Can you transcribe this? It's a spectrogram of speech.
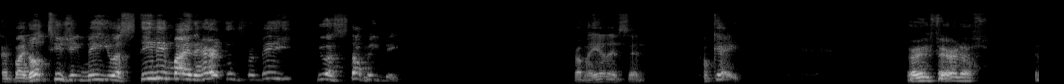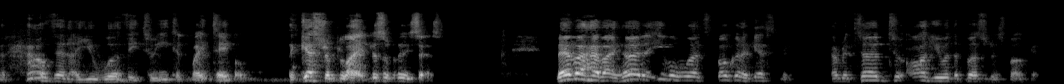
And by not teaching me, you are stealing my inheritance from me. You are stopping me. Rabbi Yanai said, Okay, very fair enough. But how then are you worthy to eat at my table? The guest replied, Listen to what he says. Never have I heard an evil word spoken against me and returned to argue with the person who spoke it.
